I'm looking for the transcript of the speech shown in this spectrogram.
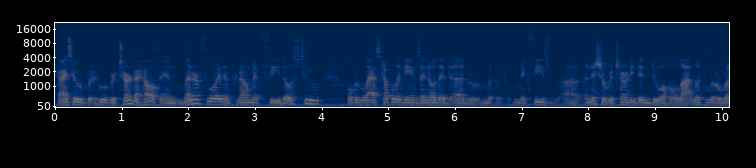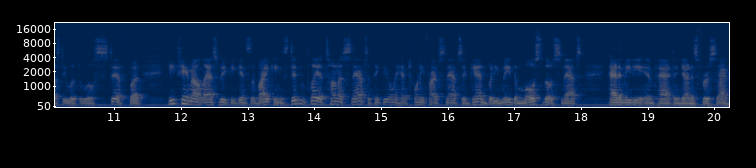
guys who who have returned to health and Leonard Floyd and Pernell McPhee. Those two over the last couple of games. I know that uh, McPhee's uh, initial return, he didn't do a whole lot, looked a little rusty, looked a little stiff, but he came out last week against the Vikings, didn't play a ton of snaps. I think he only had 25 snaps again, but he made the most of those snaps, had immediate impact, and got his first sack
